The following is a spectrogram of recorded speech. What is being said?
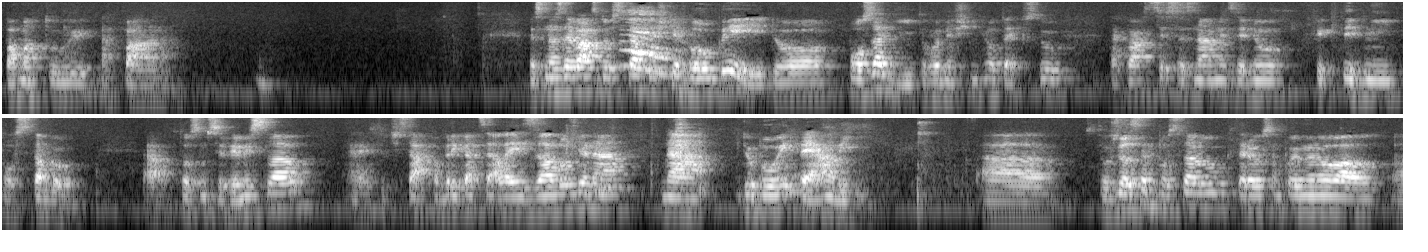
pamatuj na pána. Ve snaze vás dostat ještě hlouběji do pozadí toho dnešního textu, tak vás chci seznámit s jednou fiktivní postavou. To jsem si vymyslel, je to čistá fabrikace, ale je založená na dobových reálích. Stvořil jsem postavu, kterou jsem pojmenoval uh,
